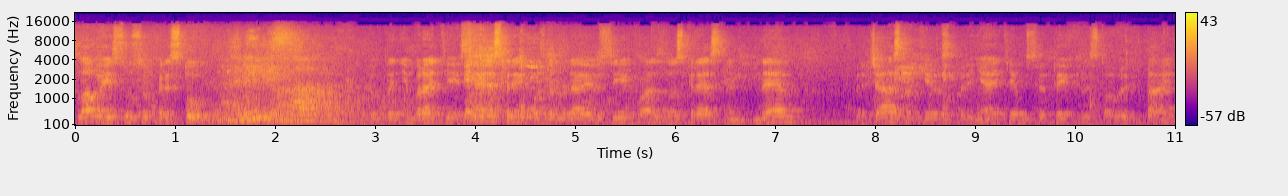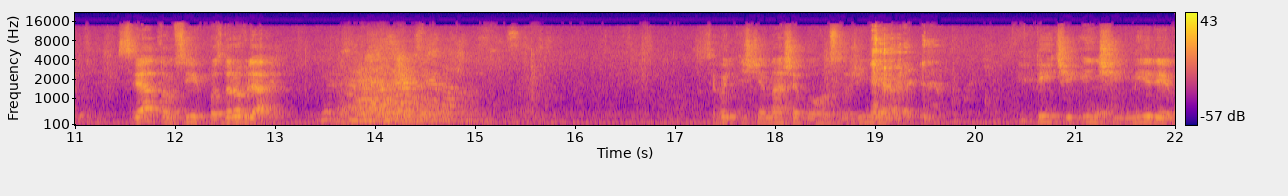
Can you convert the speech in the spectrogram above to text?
Слава Ісусу Христу! Люблені браті і сестри, поздравляю всіх вас з Воскресним днем, причасників з прийняттям святих Христових тайн. Святом всіх поздравляю! Сьогоднішнє наше богослужіння в тій чи іншій мірі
